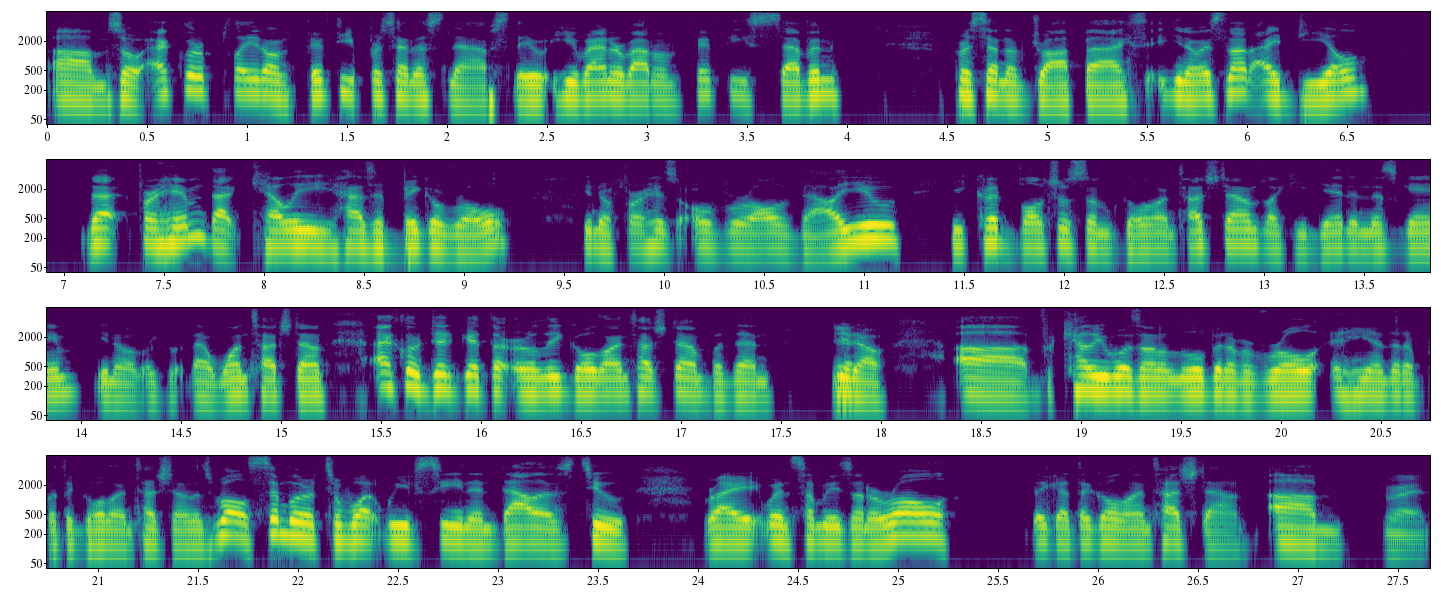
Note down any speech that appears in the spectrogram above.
Um, so Ekeler played on 50% of snaps. They, he ran around on 57% of dropbacks. You know, it's not ideal that for him that Kelley has a bigger role you know, for his overall value. He could vulture some goal line touchdowns like he did in this game, you know, like that one touchdown. Ekeler did get the early goal line touchdown, but then, you know, uh, Kelley was on a little bit of a roll and he ended up with a goal line touchdown as well, similar to what we've seen in Dallas too, right? When somebody's on a roll, they got the goal line touchdown. Um, right.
